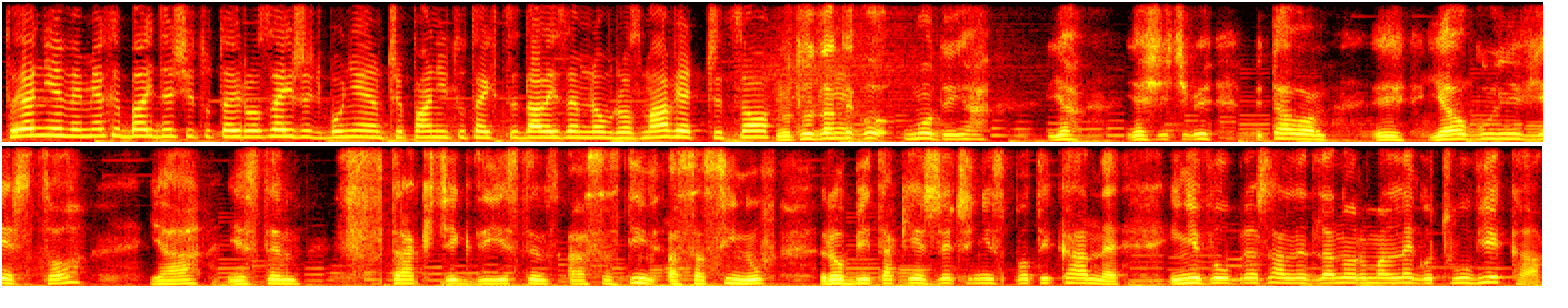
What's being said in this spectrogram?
To ja nie wiem, ja chyba idę się tutaj rozejrzeć, bo nie wiem, czy pani tutaj chce dalej ze mną rozmawiać, czy co. No to dlatego, młody, ja, ja, ja się ciebie pytałam, y, ja ogólnie wiesz co? Ja jestem w trakcie, gdy jestem z asasin, asasinów, robię takie rzeczy niespotykane i niewyobrażalne dla normalnego człowieka.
